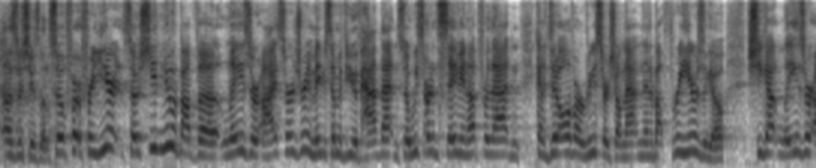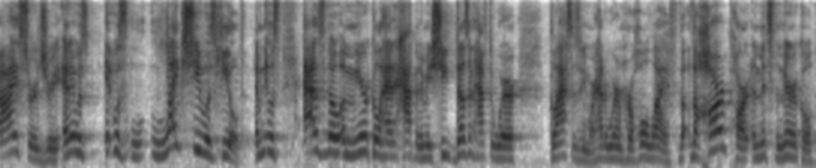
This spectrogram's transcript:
That was when she was little. So for, for years, so she knew about the laser eye surgery, and maybe some of you have had that. And so we started saving up for that and kind of did all of our research on that. And then about three years ago, she got laser eye surgery, and it was it was like she was healed. I mean, it was as though a miracle had happened. I mean, she doesn't have to wear glasses anymore, had to wear them her whole life. The, the hard part amidst the miracle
